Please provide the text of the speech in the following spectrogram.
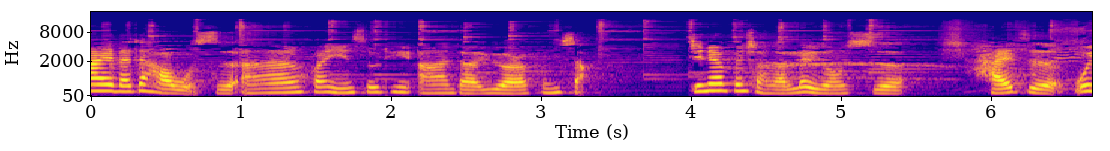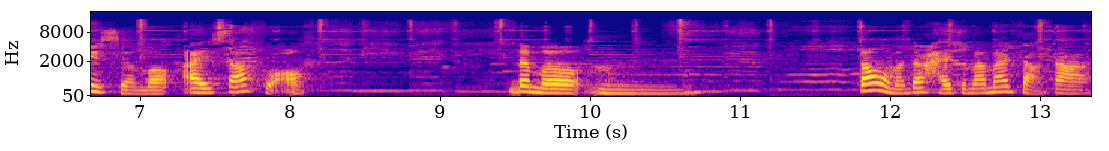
嗨，大家好，我是安安，欢迎收听安安的育儿分享。今天分享的内容是孩子为什么爱撒谎。那么，嗯，当我们的孩子慢慢长大，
